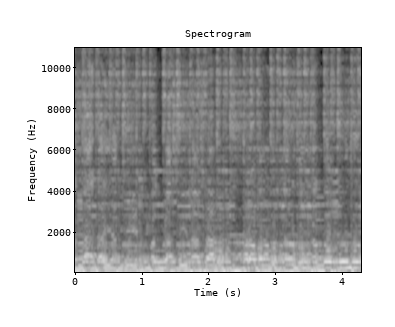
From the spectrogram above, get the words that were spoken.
Pagkakayangin, pagkasinasa Para bang gusto atau katupulong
